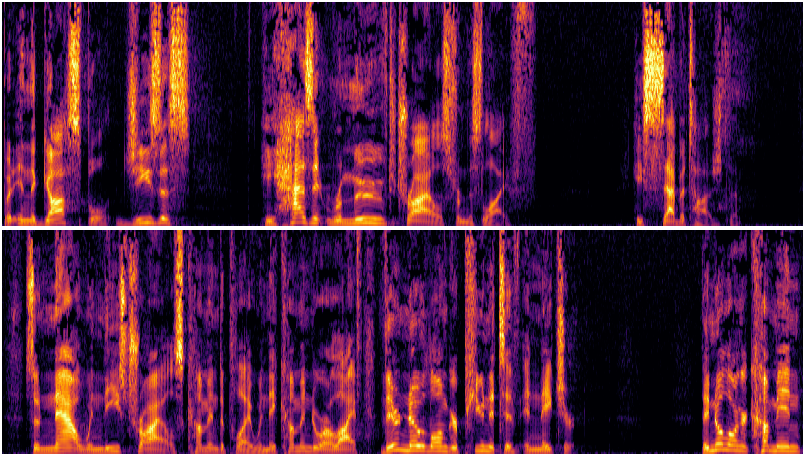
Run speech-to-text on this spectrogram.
But in the gospel, Jesus, he hasn't removed trials from this life, he sabotaged them. So now, when these trials come into play, when they come into our life, they're no longer punitive in nature. They no longer come in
